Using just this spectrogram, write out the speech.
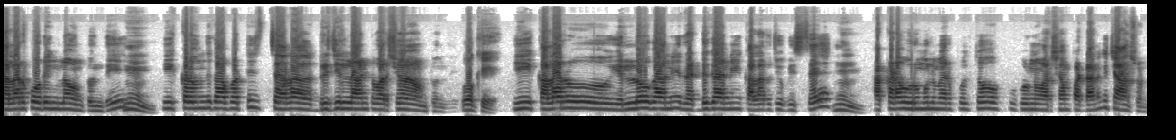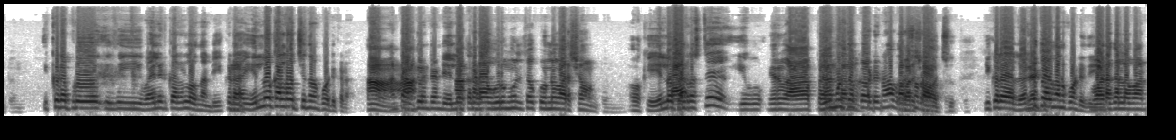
కలర్ కోడింగ్లో ఉంటుంది. ఉమ్, ఇక్కడ ఉంది కాబట్టి చాలా డ్రిజిల్ లాంటి వర్షం ఉంటుంది. ఓకే ఈ కలర్ ఎల్లో గాని రెడ్ గాని కలర్ చూపిస్తే ఉమ్. అక్కడ ఉరుములు మెరుపులతో కూడిన వర్షం పడడానికి ఛాన్స్ ఉంటుంది. ఇక్కడ ఇప్పుడు ఇది వైలెట్ కలర్లో ఉందండి. ఇక్కడ. ఎల్లో కలర్ వచ్చింది అనుకోండి ఇక్కడ. అంటే అర్థం ఏంటంటే ఎల్లో కలర్ ఉరుములతో కూడిన వర్షం ఉంటుంది. ఓకే ఎల్లో కలర్ వస్తే ఇవ్- మీరు ఆ ఉరుములతో కూడిన వర్షం వర్షం రావచ్చు. ఇక్కడ రెడ్తో ఉంది అనుకోండి ఇది. వడగళ్ళ వాన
